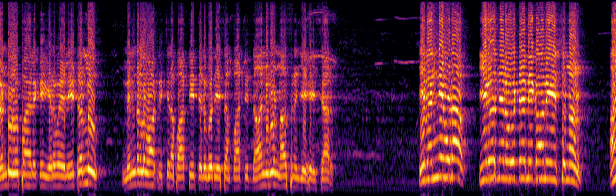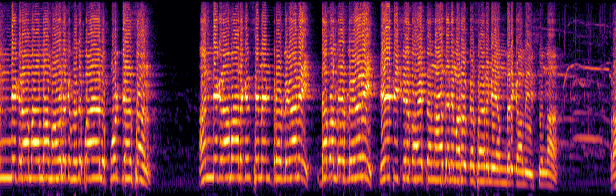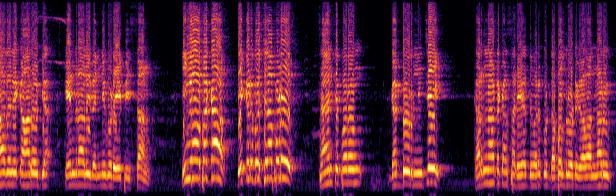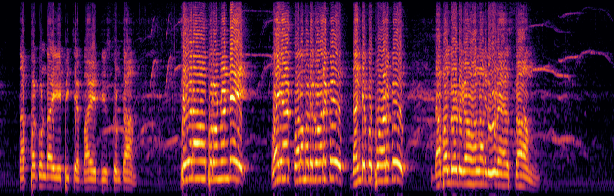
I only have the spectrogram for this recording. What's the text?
రెండు రూపాయలకి ఇరవై లీటర్లు మినరల్ వాటర్ ఇచ్చిన పార్టీ తెలుగుదేశం పార్టీ దాన్ని కూడా నాశనం చేసేశారు. ఇవన్నీ కూడా ఈ నేను ఒకటే మీకు హామీ ఇస్తున్నాను. అన్ని గ్రామాల్లో మౌలిక సదుపాయాలు పూర్తి చేస్తాను. అన్ని గ్రామాలకి సిమెంట్ రోడ్లు కానీ డబల్ రోడ్లు కానీ ఏపిచ్చే బాధ్యత నాదని మరొకసారి మీ అందరికీ హామీ ఇస్తున్నా. ప్రాథమిక ఆరోగ్య కేంద్రాలు ఇవన్నీ కూడా వేపిస్తాను ఇంకో పక్క ఇక్కడికి వచ్చినప్పుడు శాంతిపురం గడ్డూరు నుంచి కర్ణాటక సరిహద్దు వరకు డబుల్ రోడ్డు కావాలన్నారు. తప్పకుండా ఏపించే బాధ్యత తీసుకుంటాం. శివరామపురం నుండి వయా కొలమడుగు వరకు దండికుప్ప వరకు డబల్ రోడ్డు కావాలన్నది కూడా వేస్తాం.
